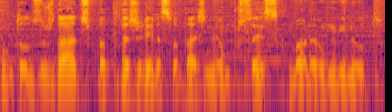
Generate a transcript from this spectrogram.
com todos os dados para poder gerir a sua página. É um processo que demora um minuto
